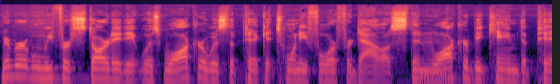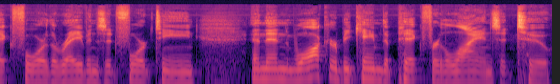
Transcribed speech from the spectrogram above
Remember when we first started, it was Walker was the pick at 24 for Dallas. Then mm-hmm. Walker became the pick for the Ravens at 14, and then Walker became the pick for the Lions at two.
